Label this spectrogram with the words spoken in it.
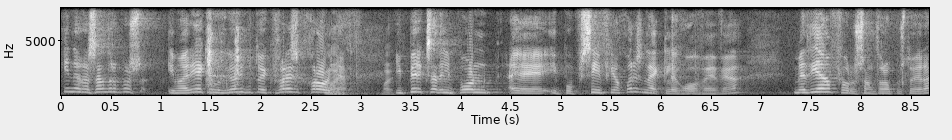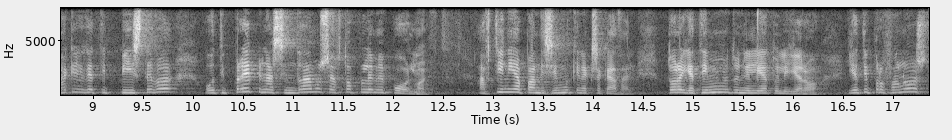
είναι ένας άνθρωπος, η Μαρία Κελουδιώτη, που το εκφράζει χρόνια. Υπήρξα λοιπόν ε, υποψήφια, χωρίς να εκλεγώ βέβαια, με διάφορους ανθρώπους στο Ηράκλειο, γιατί πίστευα ότι πρέπει να συνδράμω σε αυτό που λέμε πόλη. Αυτή είναι η απάντησή μου και είναι ξεκάθαρη. Τώρα γιατί είμαι με τον Ηλία το Λιγερό; Γιατί προφανώς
